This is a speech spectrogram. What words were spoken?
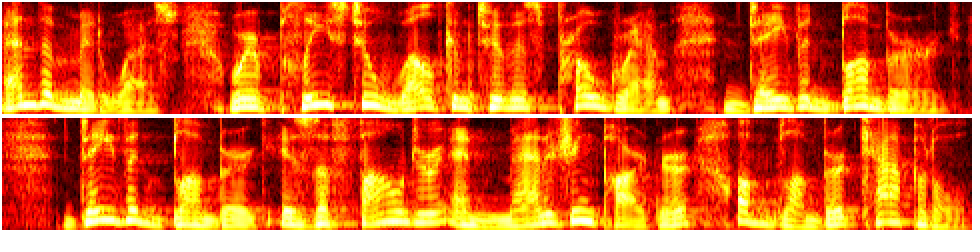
and the Midwest, we're pleased to welcome to this program David Blumberg. David Blumberg is the founder and managing partner of Blumberg Capital.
